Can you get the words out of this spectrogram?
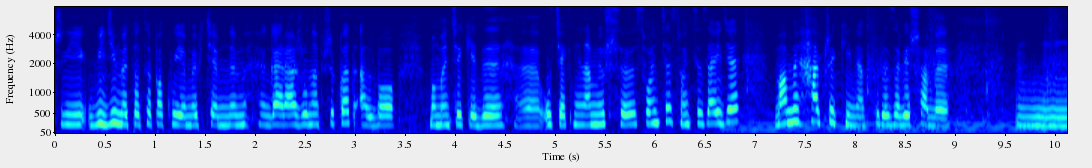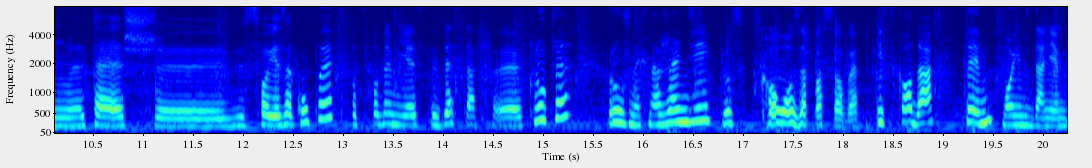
czyli widzimy to, co pakujemy w ciemnym garażu na przykład, albo w momencie, kiedy e, ucieknie nam już e, słońce, słońce zajdzie. Mamy haczyki, na które zawieszamy mm, też y, swoje zakupy. Pod spodem jest zestaw kluczy, różnych narzędzi plus koło zapasowe. I Skoda tym moim zdaniem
